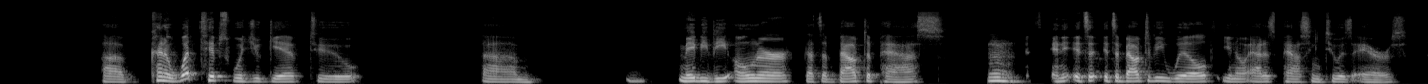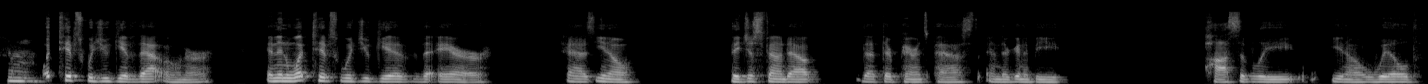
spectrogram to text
uh, kind of what tips would you give to um, maybe the owner that's about to pass mm. and it's it's about to be willed you know at his passing to his heirs mm. what tips would you give that owner and then what tips would you give the heir as you know they just found out that their parents passed and they're going to be possibly you know willed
